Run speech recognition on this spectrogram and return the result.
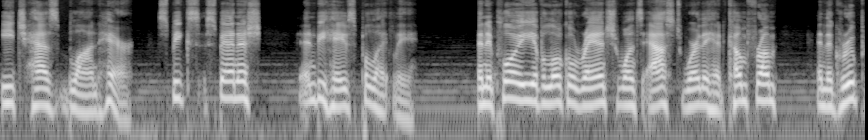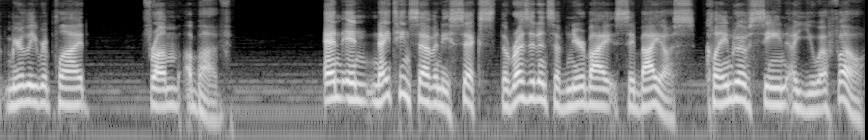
Each has blonde hair, speaks Spanish, and behaves politely. An employee of a local ranch once asked where they had come from, and the group merely replied, From above. And in 1976, the residents of nearby Ceballos claimed to have seen a UFO.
